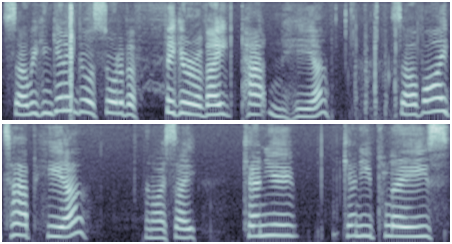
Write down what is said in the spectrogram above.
So we can get into a sort of a figure of eight pattern here. So if I tap here and I say, can you, can you please,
